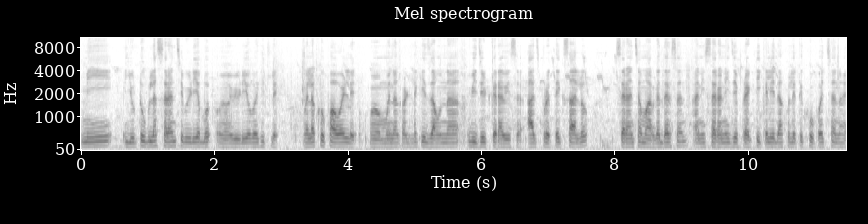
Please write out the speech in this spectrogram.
मी यूट्यूबला सरांचे व्हिडिओ ब व्हिडिओ बघितले. मला खूप आवडले. मनात वाटलं की जाऊन ना विजिट करावी सर आज प्रत्यक्ष आलो सरांचं मार्गदर्शन आणि सरांनी जे प्रॅक्टिकली दाखवले ते खूपच छान आहे.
